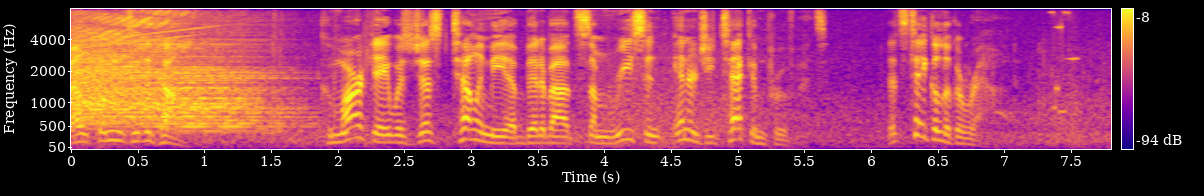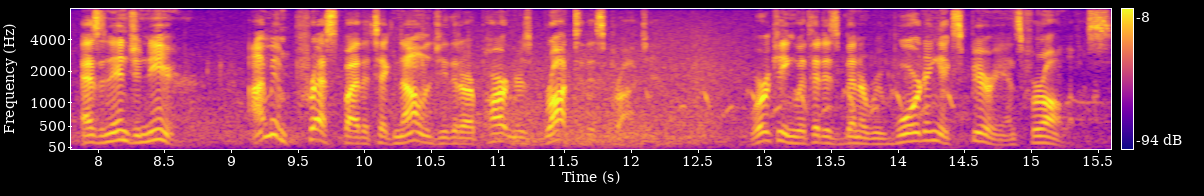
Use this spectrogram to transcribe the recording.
Welcome to the colony. Kuumaarke was just telling me a bit about some recent energy tech improvements. Let's take a look around. As an engineer, I'm impressed by the technology that our partners brought to this project. Working with it has been a rewarding experience for all of us.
